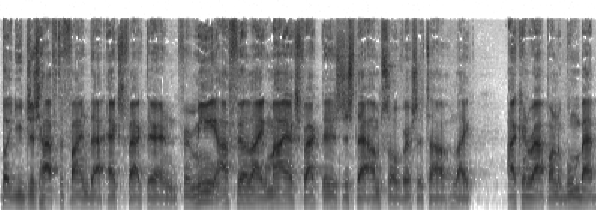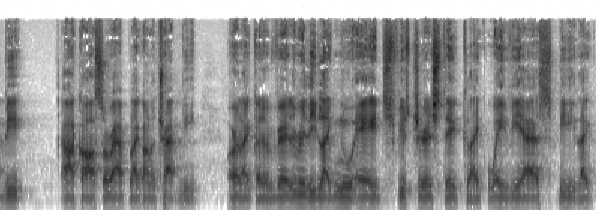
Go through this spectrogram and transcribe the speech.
but you just have to find that X factor. And for me, I feel like my X factor is just that I'm so versatile. Like I can rap on a boom bap beat. I can also rap like on a trap beat or like a very really like new age futuristic like wavy ass beat. Like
